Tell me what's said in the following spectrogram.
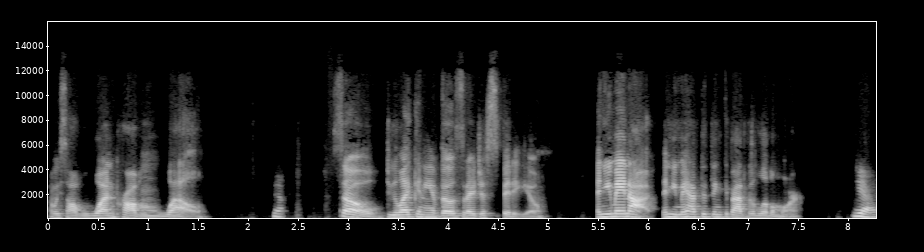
and we solve one problem well. Yeah. So, do you like any of those that I just spit at you? And you may not, and you may have to think about it a little more. Yeah.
